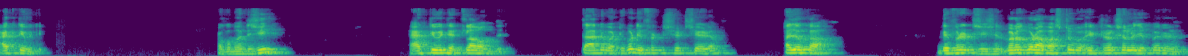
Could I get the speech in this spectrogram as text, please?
యాక్టివిటీ ఒక మనిషి యాక్టివిటీ ఎట్లా ఉంది? దాన్ని బట్టి కూడా డిఫరెన్షియేట్ చేయడం. అది ఒక డిఫరెన్షియేషన్ మనం కూడా ఫస్ట్ ఇంట్రడక్షన్లో చెప్పాను నేను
